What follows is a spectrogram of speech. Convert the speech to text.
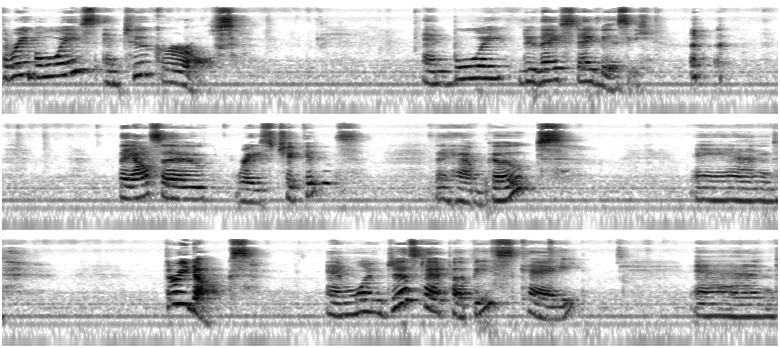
three boys and two girls. And boy, do they stay busy. they also raise chickens. They have goats and three dogs. And one just had puppies, Kay. And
